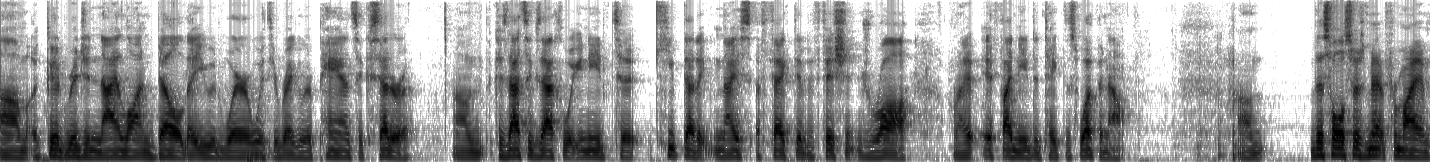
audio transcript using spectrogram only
um, a good rigid nylon belt that you would wear with your regular pants, etc. Because um, that's exactly what you need to keep that nice, effective, efficient draw, right? If I need to take this weapon out. Um, this holster is meant for my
